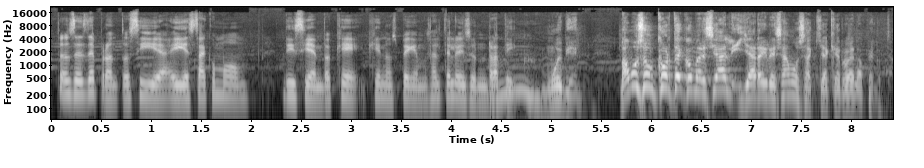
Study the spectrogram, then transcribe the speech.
Entonces de pronto sí, ahí está como diciendo que, que nos peguemos al televisor un ratico. Muy bien. Vamos a un corte comercial y ya regresamos aquí a que ruede la pelota.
